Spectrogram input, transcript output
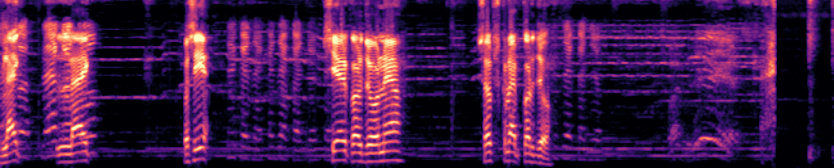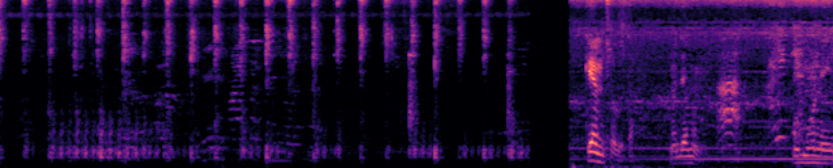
લાઈક લાઈક પછી શેર કરજો અને સબસ્ક્રાઇબ કરજો. કેમ છો બધા? મજામાં? Good morning.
